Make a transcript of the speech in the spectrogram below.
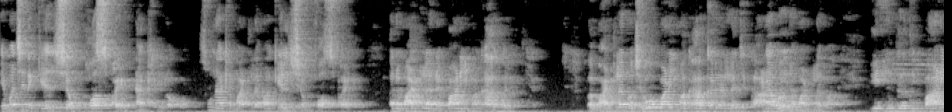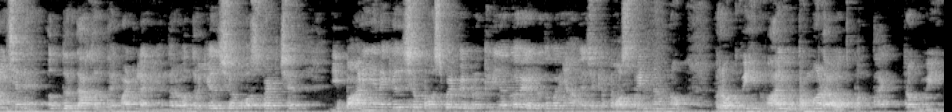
એમાં છે ને કેલ્શિયમ ફોસ્ફાઇડ નાખે એ લોકો. શું નાખે માટલામાં? Calcium phosphide. અને માટલાને પાણીમાં ઘા કરી દે. હવે માટલાનો જેવો પાણીમાં ઘા કરે એટલે જે કાણા હોય ને માટલામાં, એની અંદરથી પાણી છે ને અંદર દાખલ થાય, માટલાની અંદર. અંદર કેલ્શિયમ ફોસ્ફેટ છે એ પાણી અને કેલ્શિયમ ફોસ્ફેટ બે પ્રક્રિયા કરે એટલે તમારી સામે છે કે ફોસ્ફેટ નામનો રંગવિહીન વાયુ ધમાડા ઉત્પન્ન થાય. રંગવિહીન.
